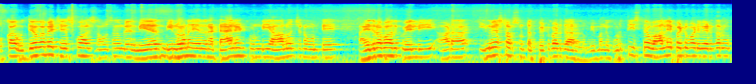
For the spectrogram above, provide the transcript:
ఒక ఉద్యోగమే చేసుకోవాల్సిన అవసరం లేదు. మీ మీలోన ఏదైనా టాలెంట్ ఉండి ఆలోచన ఉంటే హైదరాబాద్కు వెళ్ళి ఆడ ఇన్వెస్టర్స్ ఉంటారు పెట్టుబడిదారులు. మిమ్మల్ని గుర్తిస్తే వాళ్ళే పెట్టుబడి పెడతారు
